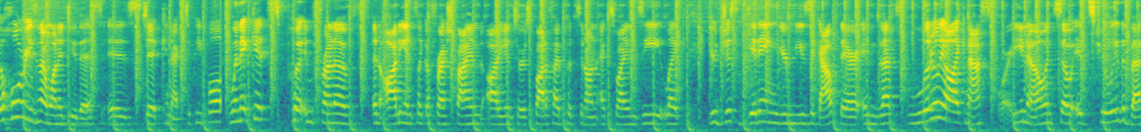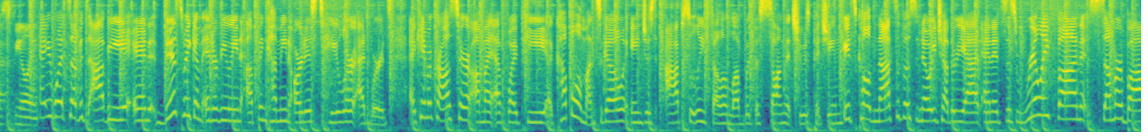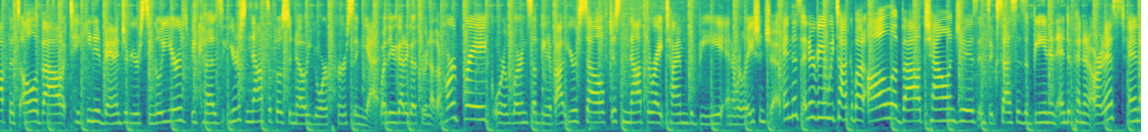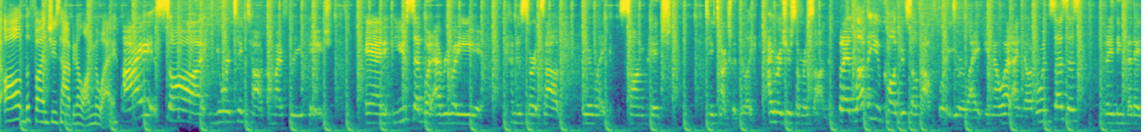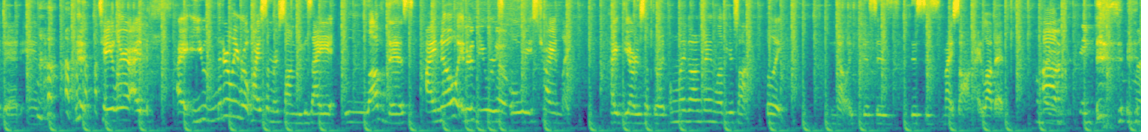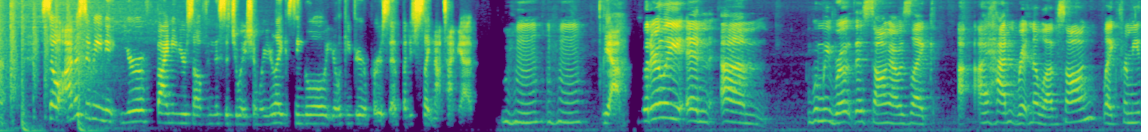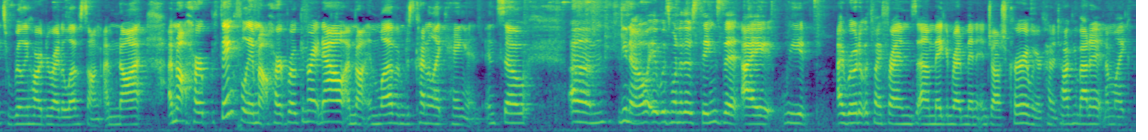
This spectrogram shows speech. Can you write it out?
The whole reason I want to do this is to connect to people. When it gets put in front of an audience, like a Fresh Find audience, or Spotify puts it on X, Y, and Z, like you're just getting your music out there, and that's literally all I can ask for, you know? And so it's truly the best feeling. Hey, what's up? It's Abby, and this week I'm interviewing up and coming artist Taylor Edwards. I came across her on my FYP a couple of months ago and just absolutely fell in love with the song that she was pitching. It's called Not Supposed to Know Each Other Yet, and it's this really fun summer bop that's all about taking advantage of your single years because you're just not supposed to know your person yet. Whether you got to go through another heartbreak or learn something about yourself, just not the right time to be in a relationship. In this interview, we talk about all about challenges and successes of being an independent artist and all the fun she's having along the way. I saw your TikTok on my For You page, and you said what everybody kind of starts out their like song pitch TikToks with. You're like, I wrote your summer song. But I love that you called yourself out for it. You were like, you know what? I know everyone says this, but I think that I did. And Taylor, I, I, you literally wrote my summer song because I love this. I know interviewers always try and like hype the artist up. They're like, oh my gosh, I love your song. But like, no, like this is this is my song. I love it. Oh my um, gosh, thank you so much. So I'm assuming you're finding yourself in this situation where you're like single, you're looking for your person, but it's just like not time yet. Mm-hmm. Mm-hmm. Yeah. Literally, and um, when we wrote this song, I was like, I-, I hadn't written a love song. Like for me, it's really hard to write a love song. I'm not. I'm not heart. Thankfully, I'm not heartbroken right now. I'm not in love. I'm just kind of like hanging. And so, um, you know, it was one of those things that I we I wrote it with my friends um, Megan Redman and Josh Kerr, and we were kind of talking about it. And I'm like,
